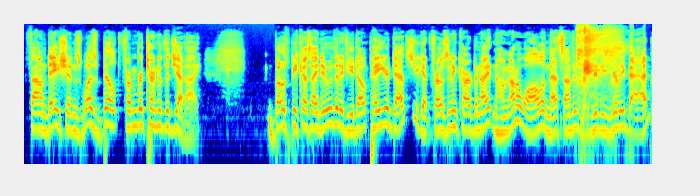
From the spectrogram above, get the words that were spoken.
foundations was built from Return of the Jedi. Both because I knew that if you don't pay your debts, you get frozen in carbonite and hung on a wall, and that sounded really, really bad.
